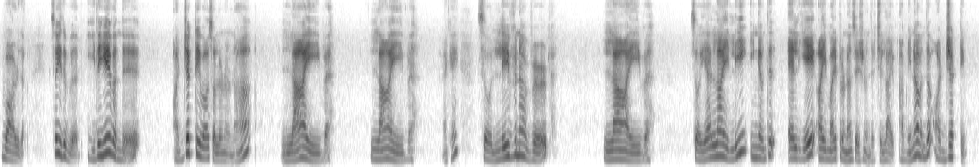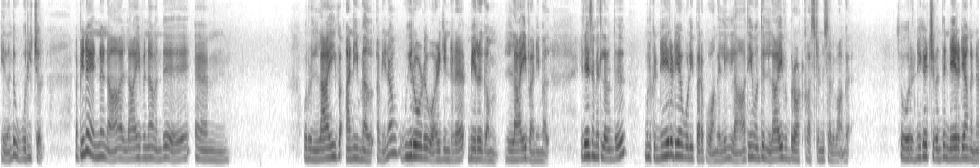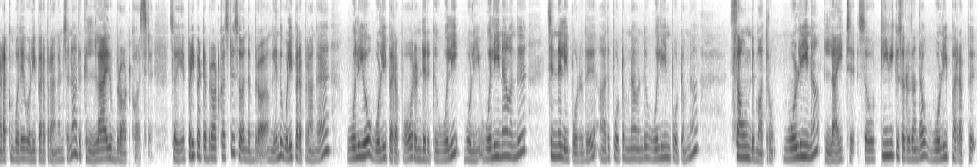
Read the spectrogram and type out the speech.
வாழ்தல். ஸோ இது இதையே வந்து அப்ஜெக்டிவாக சொல்லணும்னா, லைவ். லைவ். ஓகே. ஸோ லிவ்னா வெர்ப். லைவ். ஸோ எல்ஐலி இங்கே வந்து எல்ஏஐ மாதிரி ப்ரொனன்சியேஷன் வந்துருச்சு லைவ். அப்படின்னா வந்து அட்ஜெக்டிவ். இது வந்து உரிச்சொல். அப்படின்னா என்னென்னா லைவ்னா வந்து ஒரு லைவ் அனிமல் அப்படின்னா உயிரோடு வாழ்கின்ற மிருகம். Live animal. இதே சமயத்தில் வந்து உங்களுக்கு நேரடியா ஒளிபரப்புவாங்க இல்லைங்களா? அதையும் வந்து லைவ் ப்ராட்காஸ்ட்டுன்னு சொல்லுவாங்க. ஸோ ஒரு நிகழ்ச்சி வந்து நேரடியாக அங்கே நடக்கும்போதே ஒளிபரப்புறாங்கன்னு சொன்னால் அதுக்கு லைவ் ப்ராட்காஸ்ட்டு ஸோ எப்படிப்பட்ட ப்ராட்காஸ்ட்டு ஸோ அந்த ப்ரா அங்கேருந்து ஒளிபரப்புறாங்க. ஒலியோ, ஒளிபரப்போ ரெண்டு இருக்குது ஒலி, ஒளி. ஒலினா வந்து சின்னலி போடுறது. அது போட்டோம்னா வந்து ஒலின்னு போட்டோம்னா, சவுண்டு மாத்திரம் ஒளினா லைட்டு. ஸோ டிவிக்கு சொல்கிறதா இருந்தால் ஒளிபரப்பு.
